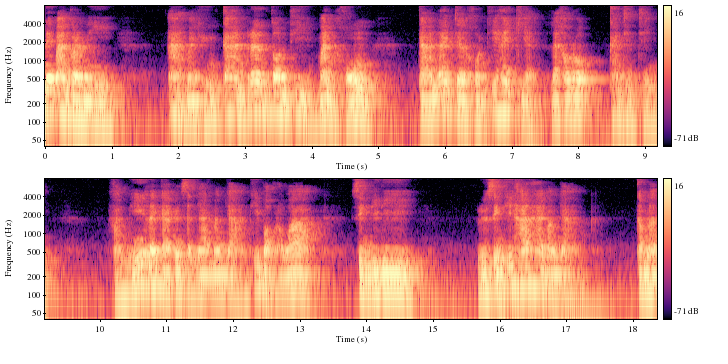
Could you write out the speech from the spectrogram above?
ในบางกรณี อาจหมายถึงการเริ่มต้นที่มั่นคง การได้เจอคนที่ให้เกียรติและเคารพกันจริงๆ ฝันนี้เลยกลายเป็นสัญญาณบางอย่างที่บอกเราว่า สิ่งดีๆ หรือสิ่งที่ท้าทายบางอย่างกำลัง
